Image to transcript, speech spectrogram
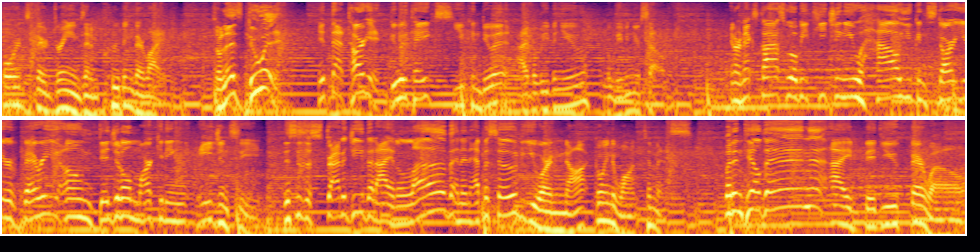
towards their dreams and improving their life. So let's do it. Hit that target. Do what it takes. You can do it. I believe in you. Believe in yourself. In our next class, we'll be teaching you how you can start your very own digital marketing agency. This is a strategy that I love and an episode you are not going to want to miss. But until then, I bid you farewell.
